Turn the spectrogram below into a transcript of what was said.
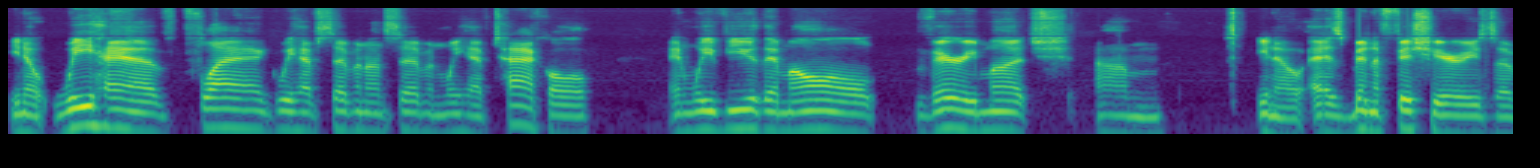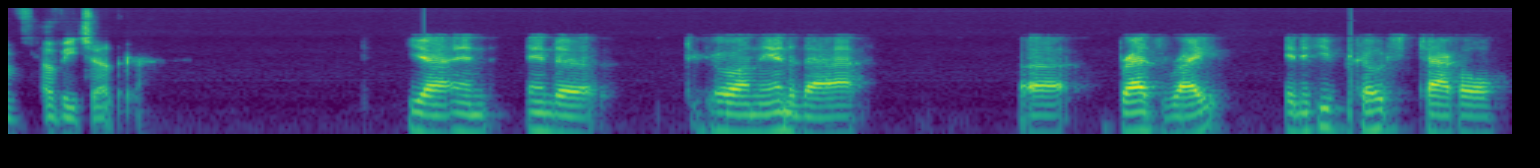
you know, we have flag, we have seven on seven, we have tackle, and we view them all very much, um, you know, as beneficiaries of of each other. Yeah, and and uh, to go on the end of that, uh, Brad's right. And if you've coached tackle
